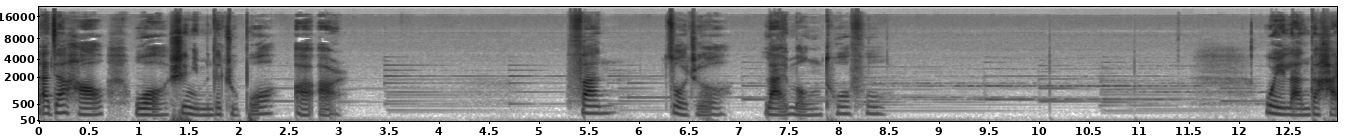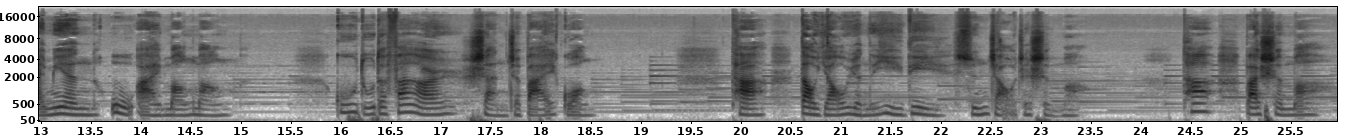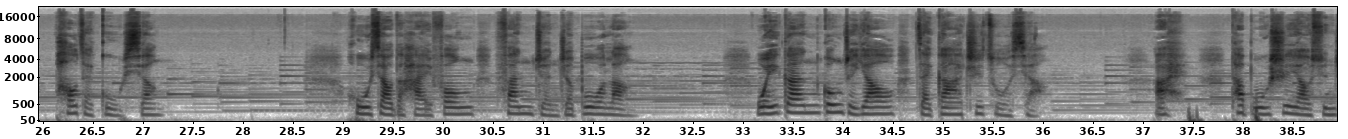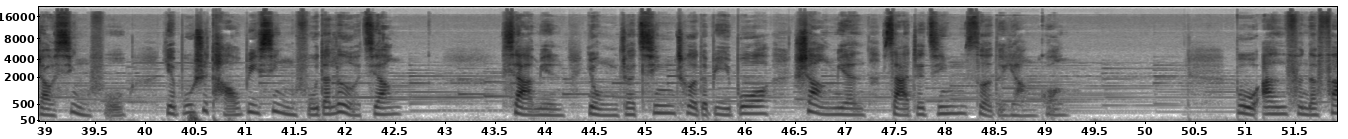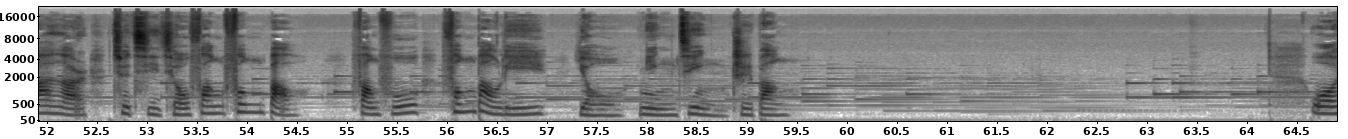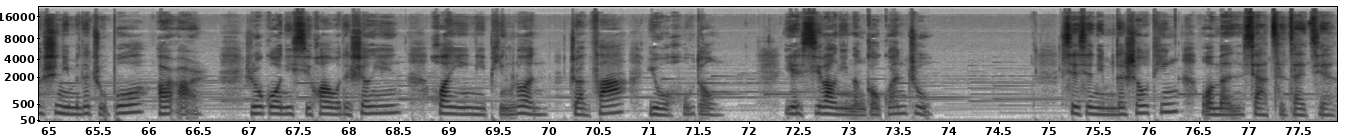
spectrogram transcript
大家好，我是你们的主播二二。帆，作者莱蒙托夫。蔚蓝的海面，雾霭茫茫，孤独的帆儿闪着白光。他到遥远的异地寻找着什么？他把什么抛在故乡？呼啸的海风翻卷着波浪，桅杆弓着腰在嘎吱作响。唉，他不是要寻找幸福，也不是逃避幸福的乐江。下面涌着清澈的碧波，上面洒着金色的阳光。不安分的帆儿却祈求方风暴，仿佛风暴里。有宁静之邦。我是你们的主播尔尔。如果你喜欢我的声音，欢迎你评论、转发与我互动，也希望你能够关注。谢谢你们的收听，我们下次再见。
